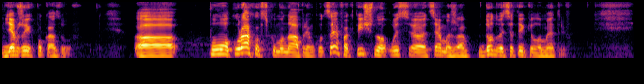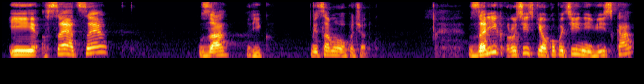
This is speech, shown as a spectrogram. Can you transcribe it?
Я вже їх показував. По Кураховському напрямку це фактично ось е, ця межа до 20 кілометрів. І все це за рік від самого початку. За рік російські окупаційні війська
